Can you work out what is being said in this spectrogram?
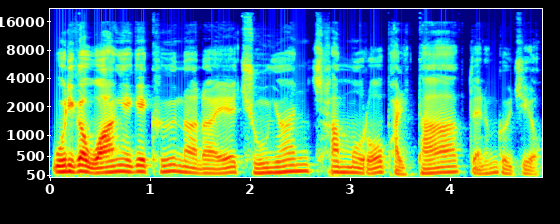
우리가 왕에게 그 나라의 중요한 참모로 발탁되는 거지요.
